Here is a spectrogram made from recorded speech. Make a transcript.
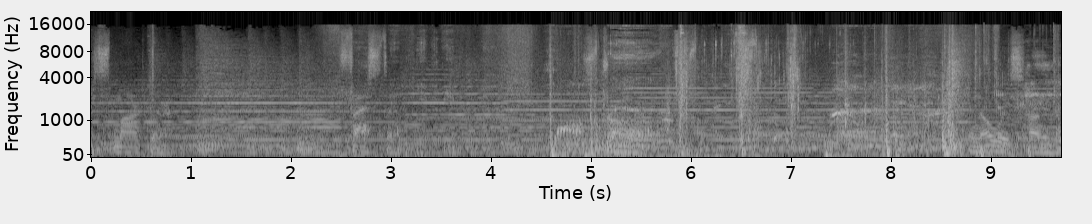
Are smarter, faster, stronger, and always hungry.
